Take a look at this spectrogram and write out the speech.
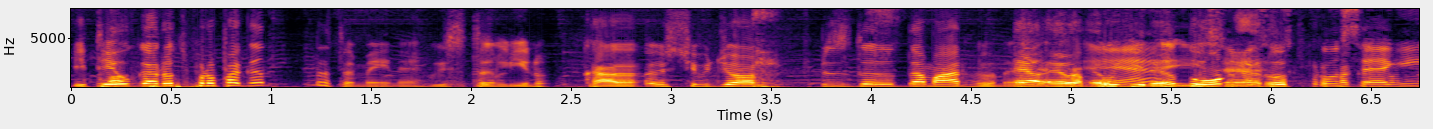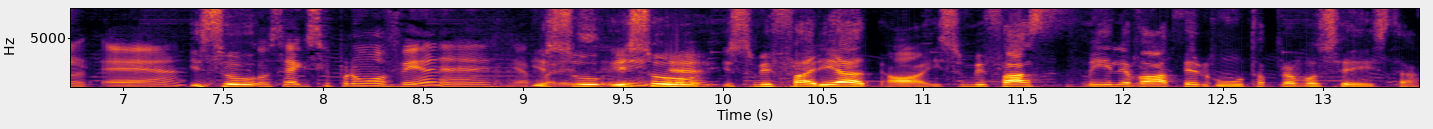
E tem o garoto propaganda também, né? O Stan Lee, no caso, é o Steve Jobs da, da Marvel, né? É, Ele é, acabou é, virando isso, o garoto propaganda. conseguem, é, Isso- consegue se promover, né? Isso, aparecer. isso, é. isso me faria. Ó, isso me faz também levar uma pergunta pra vocês, tá?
